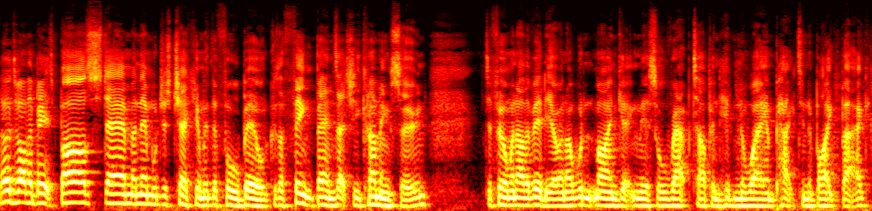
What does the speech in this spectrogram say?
loads of other bits, bars, stem, and then we'll just check in with the full build because I think Ben's actually coming soon to film another video and I wouldn't mind getting this all wrapped up and hidden away and packed in a bike bag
